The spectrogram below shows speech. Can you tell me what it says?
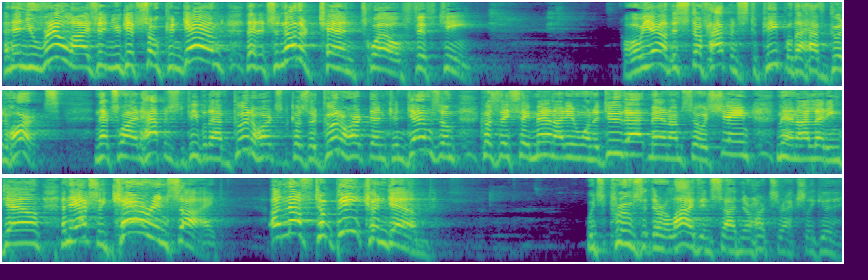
and then you realize it and you get so condemned that it's another 10, 12, 15. Oh, yeah, this stuff happens to people that have good hearts. And that's why it happens to people that have good hearts because the good heart then condemns them because they say, Man, I didn't want to do that. Man, I'm so ashamed. Man, I let him down. And they actually care inside enough to be condemned, which proves that they're alive inside and their hearts are actually good.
